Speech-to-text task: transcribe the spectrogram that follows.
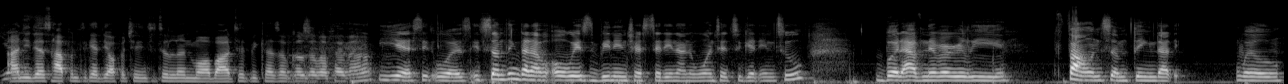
Yes. And you just happened to get the opportunity to learn more about it because of Girls of a Feather? Yes, it was. It's something that I've always been interested in and wanted to get into, but I've never really found something that, well,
